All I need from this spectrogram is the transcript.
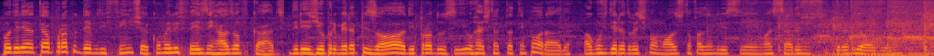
poderia até o próprio David Fincher, como ele fez em House of Cards, dirigir o primeiro episódio e produzir o restante da temporada. Alguns diretores famosos estão fazendo isso em umas séries grandiosas, né?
